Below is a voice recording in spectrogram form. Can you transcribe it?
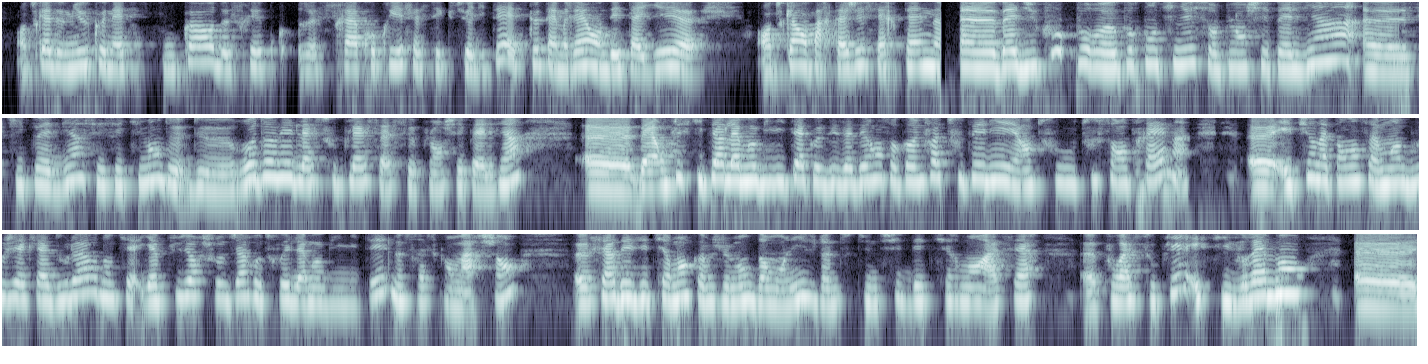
en tout cas de mieux connaître son corps, de se, réapproprier sa sexualité. Est-ce que tu aimerais en détailler, euh, en tout cas en partager certaines? Euh, bah, du coup, pour, euh, pour continuer sur le plancher pelvien, ce qui peut être bien, c'est effectivement de, redonner de la souplesse à ce plancher pelvien. Bah, en plus, qui perd la mobilité à cause des adhérences, encore une fois, tout est lié, hein, tout, tout s'entraîne. Et puis, on a tendance à moins bouger avec la douleur. Donc, il y, a plusieurs choses déjà, retrouver de la mobilité, ne serait-ce qu'en marchant. faire des étirements, comme je le montre dans mon livre, je donne toute une suite d'étirements à faire euh, pour assouplir. Et si vraiment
